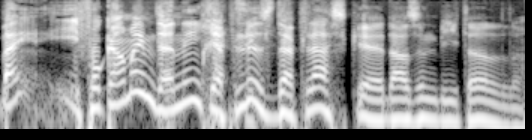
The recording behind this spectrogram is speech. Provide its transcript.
Ben, il faut quand même donner qu'il y a plus de place que dans une Beetle. là.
